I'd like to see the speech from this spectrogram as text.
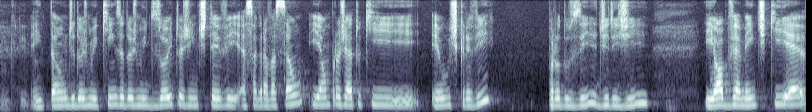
Incrível. Então, de 2015 a 2018, a gente teve essa gravação e é um projeto que eu escrevi, produzi, dirigi e, obviamente, que é,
